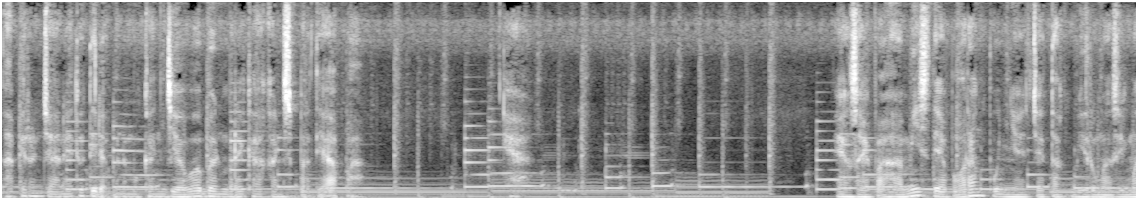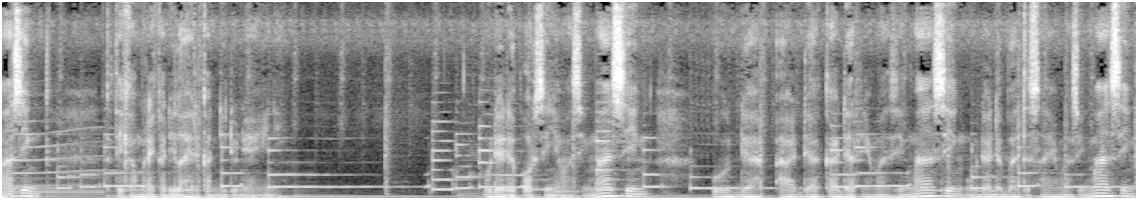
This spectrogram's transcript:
tapi rencana itu tidak menemukan jawaban mereka akan seperti apa. Yang saya pahami setiap orang punya cetak biru masing-masing ketika mereka dilahirkan di dunia ini. Udah ada porsinya masing-masing, udah ada kadarnya masing-masing, udah ada batasannya masing-masing.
